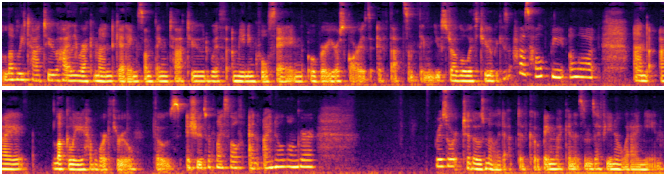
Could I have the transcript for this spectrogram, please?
lovely tattoo. Highly recommend getting something tattooed with a meaningful saying over your scars if that's something you struggle with too, because it has helped me a lot. And I luckily have worked through those issues with myself and I no longer resort to those maladaptive coping mechanisms if you know what I mean.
